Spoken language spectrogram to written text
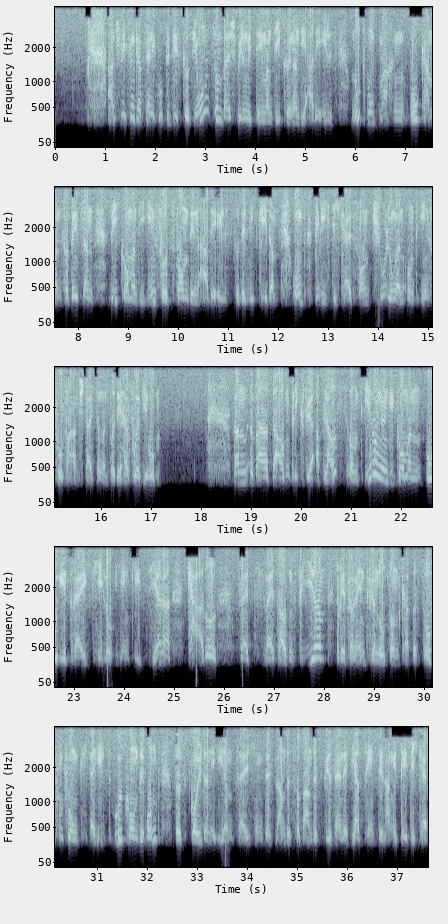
Anschließend gab es eine gute Diskussion, zum Beispiel mit Themen, wie können die ADLs Notfunk machen, wo kann man verbessern, wie kommen die Infos von den ADLs zu den Mitgliedern und die Wichtigkeit von Schulungen und Infoveranstaltungen wurde hervorgehoben. Dann war der Augenblick für Applaus und Ehrungen gekommen. OE3 Kilo Yankee Sierra Kadel, seit 2004 Referent für Not- und Katastrophenfunk, erhielt Urkunde und das goldene Ehrenzeichen des Landesverbandes für seine jahrzehntelange Tätigkeit.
